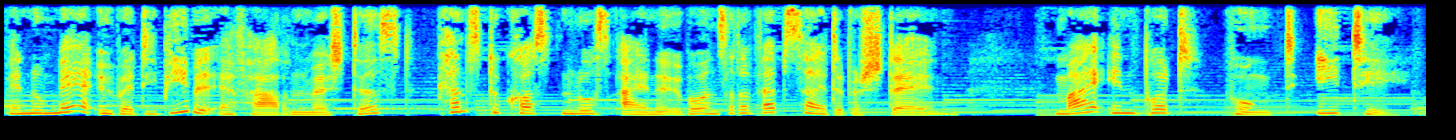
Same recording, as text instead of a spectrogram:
Wenn du mehr über die Bibel erfahren möchtest, kannst du kostenlos eine über unsere Webseite bestellen myinput.it.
